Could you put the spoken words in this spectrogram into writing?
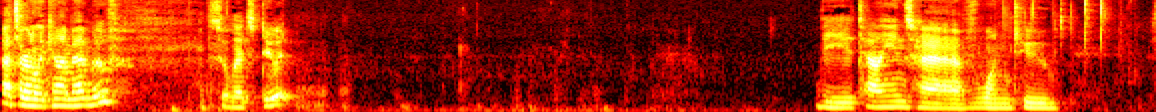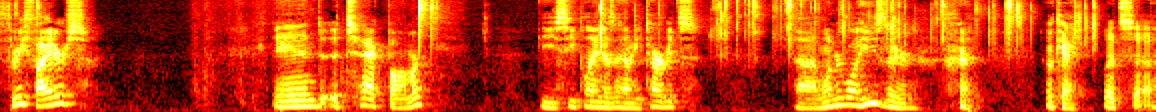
That's our only combat move. So let's do it. The Italians have one, two, three fighters and attack bomber. The seaplane doesn't have any targets. Uh, I wonder why he's there. Okay, let's uh,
